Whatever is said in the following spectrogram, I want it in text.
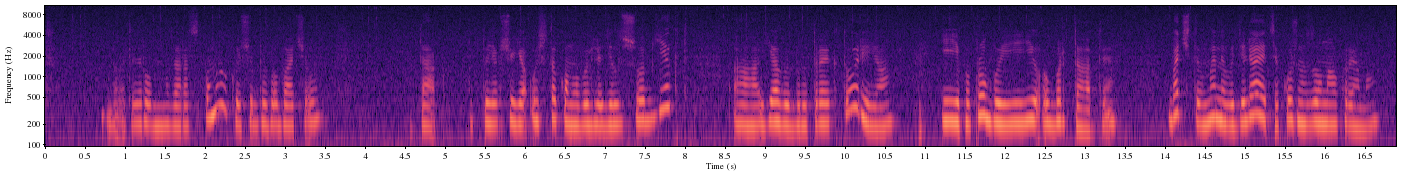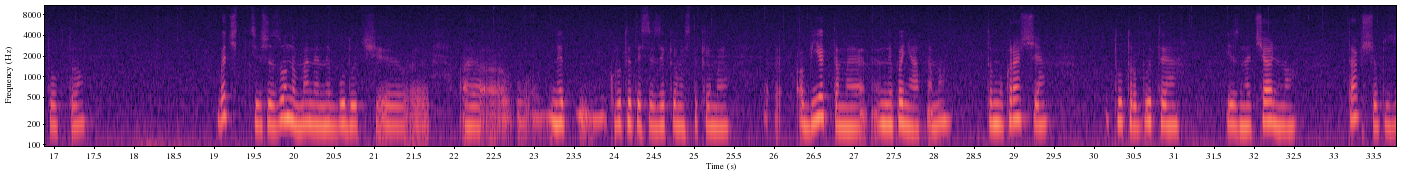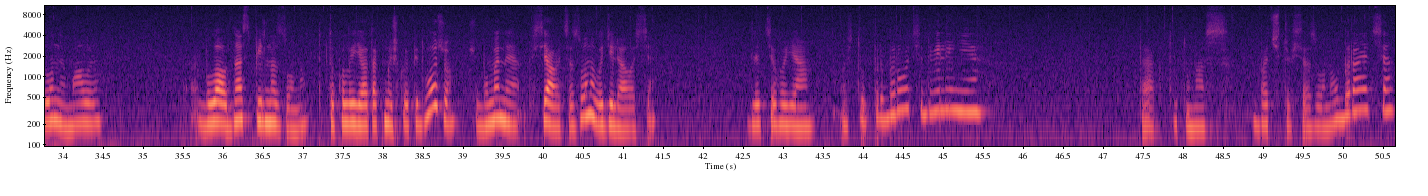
давайте зробимо зараз з помилкою, щоб ви побачили. Так, тобто, якщо я ось в такому вигляді лишу об'єкт, я виберу траєкторію і попробую її обертати. Бачите, в мене виділяється кожна зона окремо. Тобто, бачите, ці вже зони в мене не будуть е, е, не крутитися з якимись такими е, об'єктами непонятними. Тому краще тут робити ізначально так, щоб зони мали була одна спільна зона. Тобто, коли я так мишкою підвожу, щоб у мене вся оця зона виділялася. Для цього я ось тут приберу ці дві лінії. Так, тут у нас, бачите, вся зона обирається.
